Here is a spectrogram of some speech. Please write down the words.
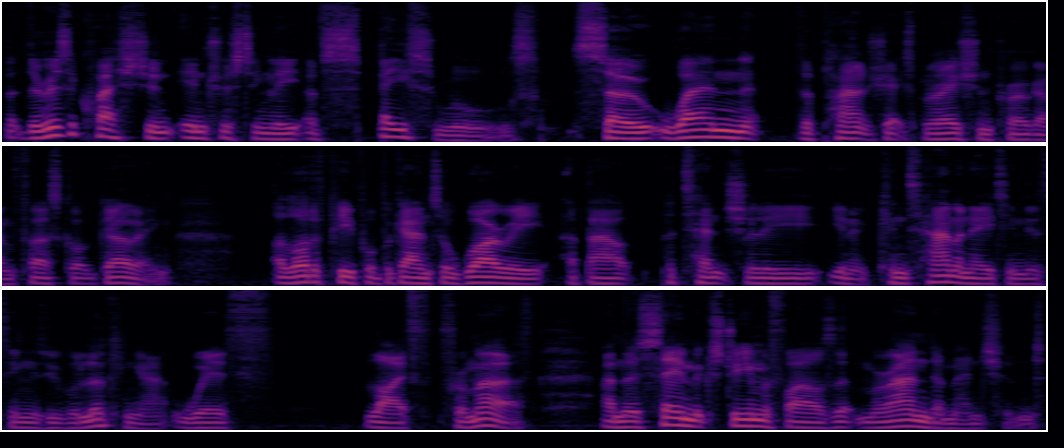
But there is a question, interestingly, of space rules. So when the planetary exploration program first got going, a lot of people began to worry about potentially, you know, contaminating the things we were looking at with life from Earth. And those same extremophiles that Miranda mentioned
